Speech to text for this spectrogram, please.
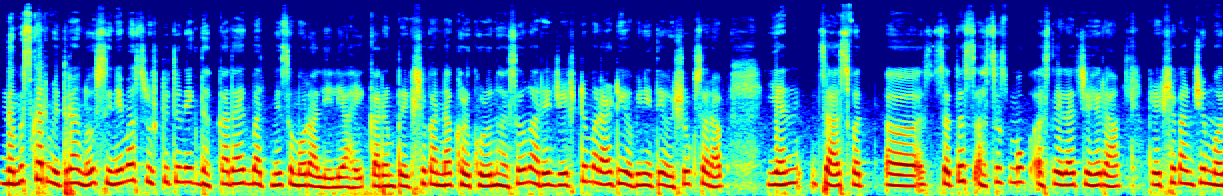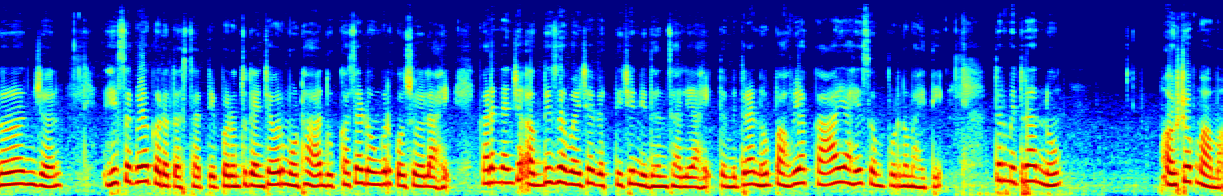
नमस्कार मित्रांनो सिनेमासृष्टीतून एक धक्कादायक बातमी समोर आलेली आहे. कारण प्रेक्षकांना खळखळून हसवणारे ज्येष्ठ मराठी अभिनेते अशोक सराफ यांचा स्व सतत हसमुख असलेला चेहरा प्रेक्षकांचे मनोरंजन हे सगळं करत असतात ते. परंतु त्यांच्यावर मोठा दुःखाचा डोंगर कोसळला आहे. कारण त्यांच्या अगदी जवळच्या व्यक्तीचे निधन झाले आहे. तर मित्रांनो पाहूया काय आहे संपूर्ण माहिती. तर मित्रांनो अशोक मामा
